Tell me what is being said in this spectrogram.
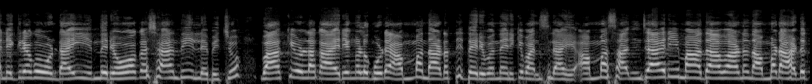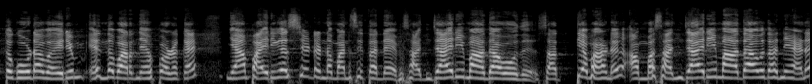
അനുഗ്രഹം ഉണ്ടായി. ഇന്ന് രോഗശാന്തി ലഭിച്ചു. ബാക്കിയുള്ള കാര്യങ്ങളും കൂടെ അമ്മ നടത്തി തരുമെന്ന് എനിക്ക് മനസ്സിലായി. അമ്മ സഞ്ചാരി മാതാവാണ് നമ്മുടെ അടുത്തുകൂടെ വരും എന്ന് പറഞ്ഞപ്പോഴൊക്കെ ഞാൻ പരിഹസിച്ചിട്ടുണ്ട് മനസ്സിൽ തന്നെ. സഞ്ചാരി മാതാവോ അത്? സത്യമാണ്. അമ്മ സഞ്ചാരി മാതാവ് തന്നെയാണ്.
